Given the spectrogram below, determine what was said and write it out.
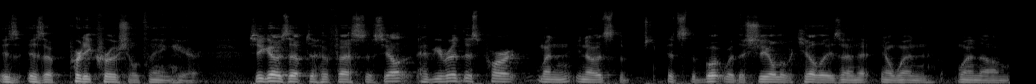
is, is a pretty crucial thing here. She goes up to Hephaestus. Y'all, have you read this part when you know it's the it's the book with the shield of Achilles in it? You know when when um,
